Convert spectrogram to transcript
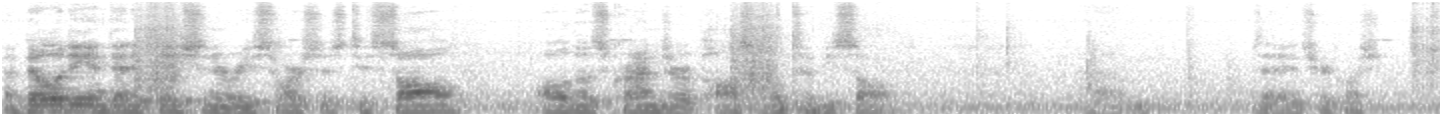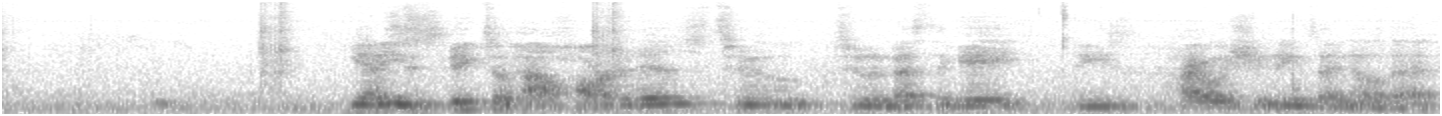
ability and dedication and resources to solve all those crimes that are possible to be solved. That answer your question? Yes. Can you speak to how hard it is to, to investigate these highway shootings? I know that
